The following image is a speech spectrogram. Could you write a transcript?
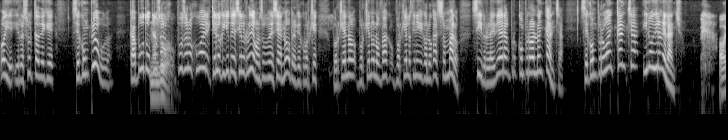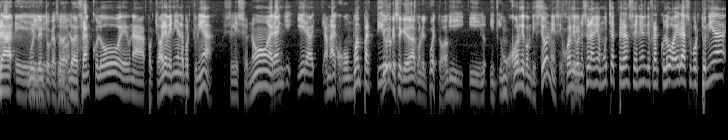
Oye, y resulta de que se cumplió, Caputo puso, los, puso a los jugadores, que es lo que yo te decía el otro día, cuando tú me decías, no, pero que, ¿por, qué, ¿por, qué no, ¿por qué no los va, por qué los tiene que colocar si son malos? Sí, pero la idea era comprobarlo en cancha. Se comprobó en cancha y no dieron el ancho. Ahora, eh, muy lento lo, lo, de Franco Lobo es una. Porque ahora venía la oportunidad. Se lesionó Arangui y era. Además, jugó un buen partido. Yo creo que se quedaba con el puesto. ¿eh? Y, y, y, un jugador de condiciones. Un jugador sí. de condiciones. Había mucha esperanza en él de Franco Lobo. Era su oportunidad.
